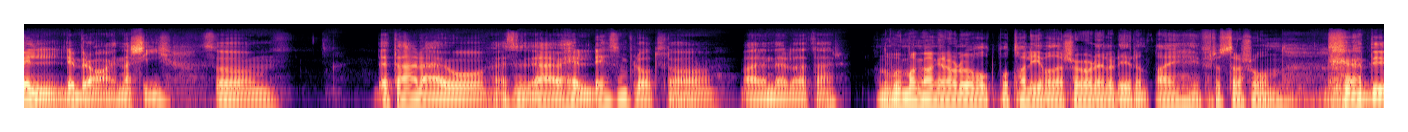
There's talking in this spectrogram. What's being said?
veldig bra energi. Så dette her er jo Jeg, synes, jeg er jo heldig som får lov til å være en del av dette her. Hvor mange ganger har du holdt på å ta livet av deg sjøl eller de rundt deg i frustrasjon? De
